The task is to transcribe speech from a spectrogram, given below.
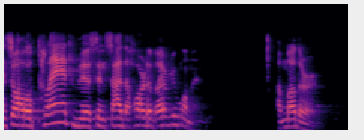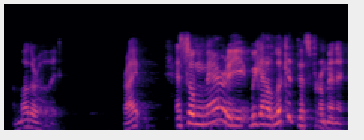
And so I will plant this inside the heart of every woman a mother, a motherhood, right? And so, Mary, we got to look at this for a minute.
